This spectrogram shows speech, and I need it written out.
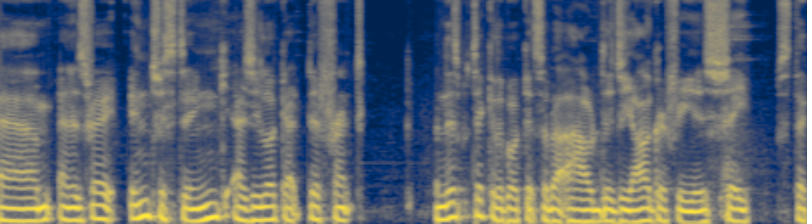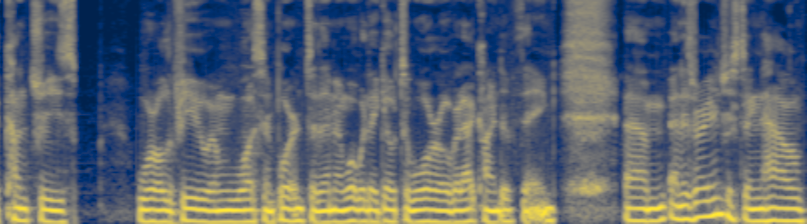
um, and it's very interesting as you look at different. In this particular book, it's about how the geography is shapes the country's worldview and what's important to them and what would they go to war over, that kind of thing. Um, and it's very interesting how,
